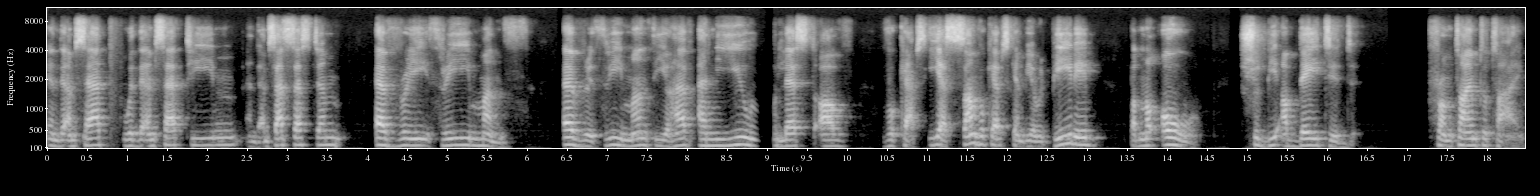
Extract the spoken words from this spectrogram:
in the EmSAT with the EmSAT team and the EmSAT system every three months. Every three months, you have a new list of vocabs. Yes, some vocabs can be repeated, but not all should be updated from time to time.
